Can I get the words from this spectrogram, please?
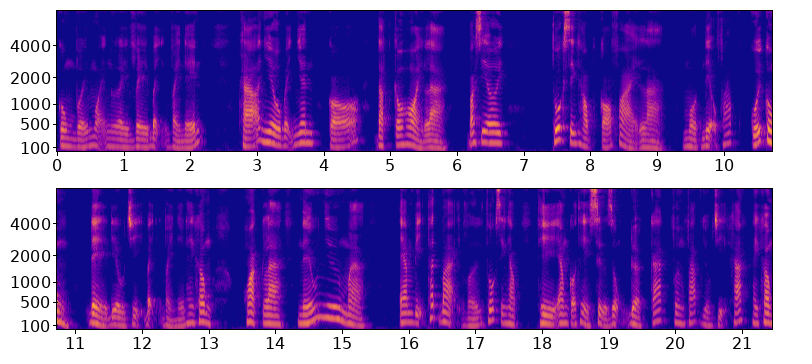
cùng với mọi người về bệnh vẩy nến. Khá nhiều bệnh nhân có đặt câu hỏi là Bác sĩ ơi, thuốc sinh học có phải là một liệu pháp cuối cùng để điều trị bệnh vẩy nến hay không? Hoặc là nếu như mà em bị thất bại với thuốc sinh học thì em có thể sử dụng được các phương pháp điều trị khác hay không?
